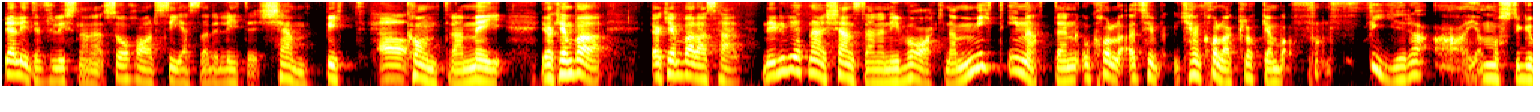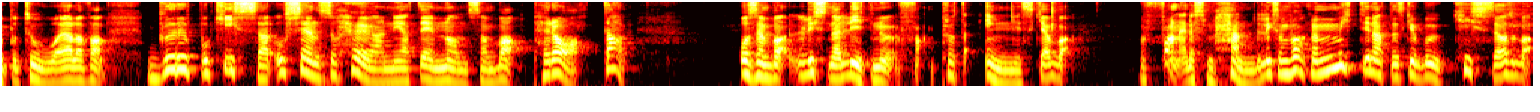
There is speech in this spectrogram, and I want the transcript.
Jag lite för lyssnarna så har Cesar det lite kämpigt Ja. kontra mig. Jag kan bara, jag kan bara så här. Ni vet den här känslan när ni vaknar mitt i natten och kolla, typ, kan kolla klockan bara fan fyra, ah, jag måste gå upp på toa i alla fall. Går upp och kissar och sen så hör ni att det är någon som bara pratar. Och sen bara lyssna lite nu, fan prata engelska bara. Vad fan är det som händer? Liksom vaknar mitt i natten, ska upp och kissa och så bara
